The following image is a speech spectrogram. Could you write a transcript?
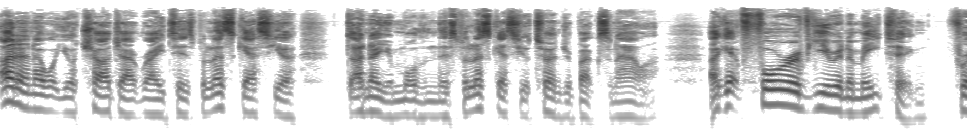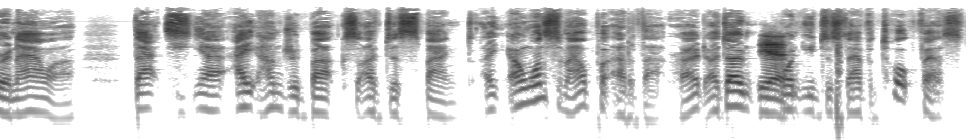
I don't know what your charge out rate is, but let's guess you're. I know you're more than this, but let's guess you're two hundred bucks an hour. I get four of you in a meeting for an hour. That's yeah, eight hundred bucks I've just spanked. I, I want some output out of that, right? I don't yeah. want you just to have a talk fest.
